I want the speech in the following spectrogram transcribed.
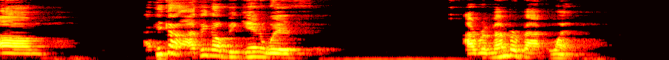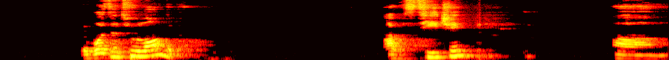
um, I think I, I think I'll begin with. I remember back when. It wasn't too long ago. I was teaching. Um,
